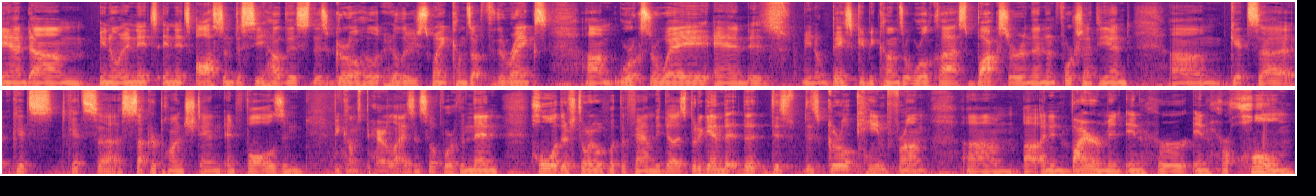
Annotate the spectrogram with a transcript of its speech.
and um, you know, and it's and it's awesome to see how this this girl Hilary Swank comes up through the ranks, um, works her way, and is you know basically becomes a world class boxer, and then unfortunately at the end um, gets uh, gets gets uh, sucker punched and, and falls and becomes paralyzed and so forth, and then whole other story with what the family does. But again, the, the this this girl came from uh, an environment in her in her home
